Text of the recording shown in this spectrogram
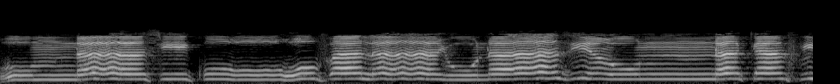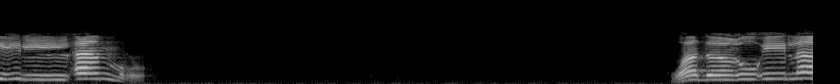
هُمْ نَاسِكُوهُ فَلَا يُنَازِعُنَّكَ فِي الْأَمْرِ. وَادْعُ إِلَى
